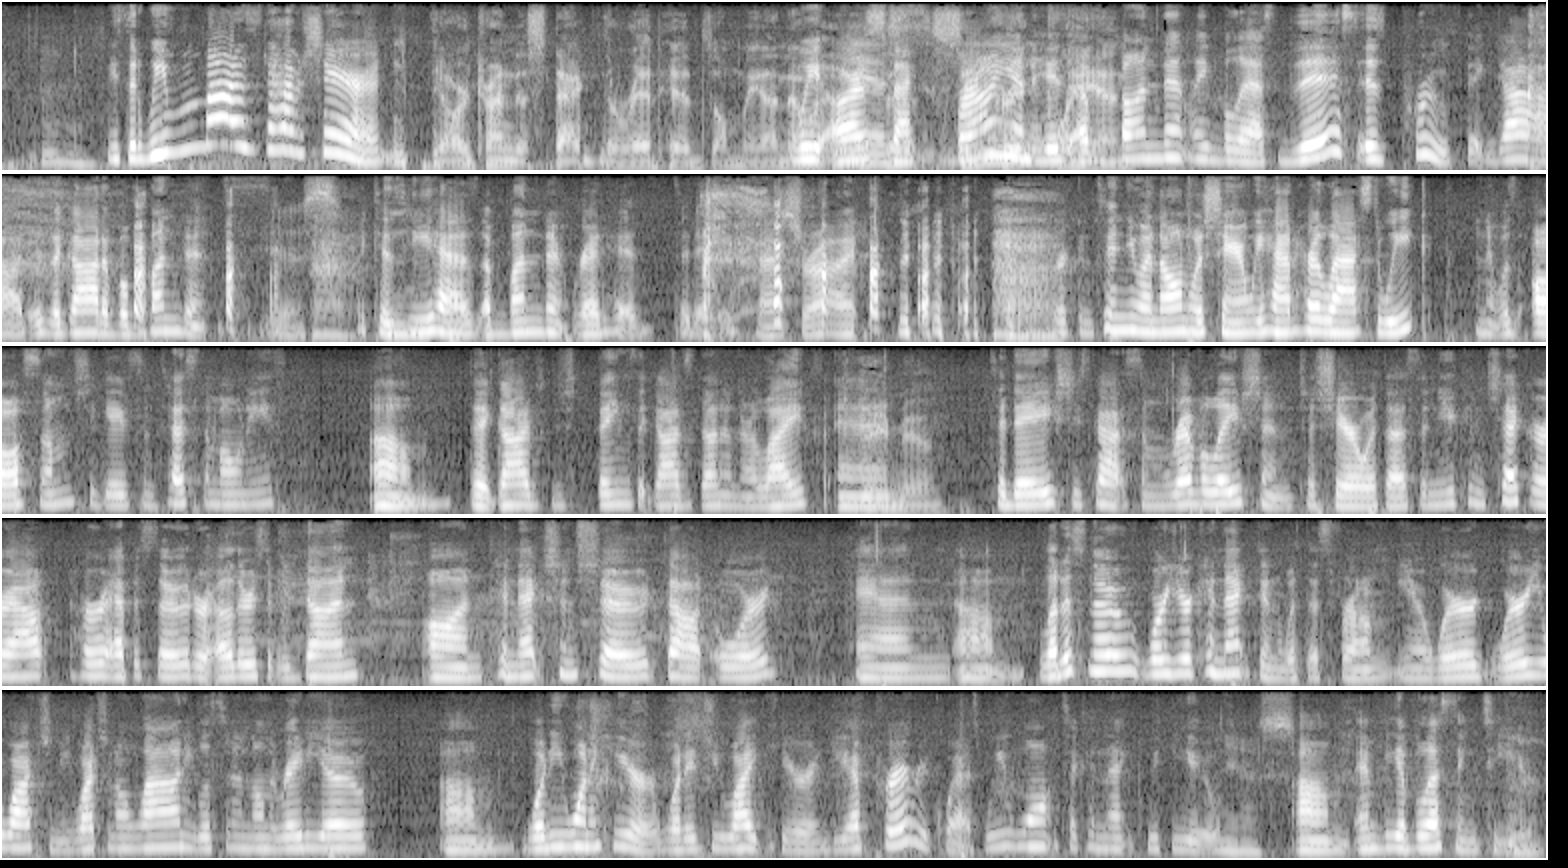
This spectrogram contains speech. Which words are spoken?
He said, We must have Sharon. Y'all are trying to stack the redheads on me. I know We it- are stacked. secret Brian is plan. abundantly blessed. This is proof that God is a God of abundance Yes, because He has abundant redheads today. that's right. We're continuing on with Sharon. We had her last week, and it was awesome. She gave some testimonies um, that God, things that God's done in her life, and Amen. Today she's got some revelation to share with us. And you can check her out, her episode or others that we've done on connectionshow.org. And um, let us know where you're connecting with us from. You know, where where are you watching? Are you watching online? Are you listening on the radio? Um, what do you want to hear? What did you like hearing? Do you have prayer requests? We want to connect with you Yes. um, and be a blessing to you.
